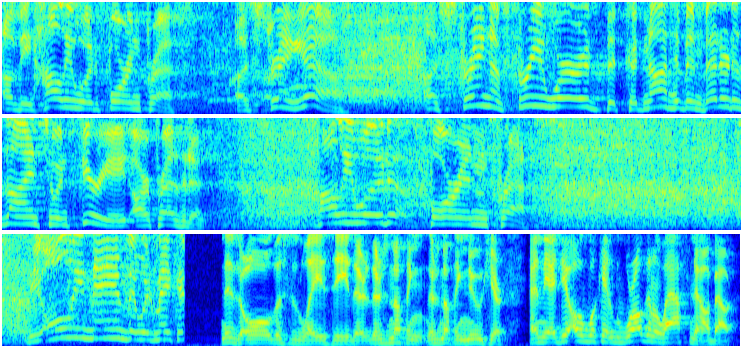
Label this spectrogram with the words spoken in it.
of the Hollywood Foreign Press. A string, yeah. A string of three words that could not have been better designed to infuriate our president. Hollywood Foreign Press. The only name that would make it this is old. This is lazy. There, there's nothing. There's nothing new here. And the idea, oh look, we're all going to laugh now about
